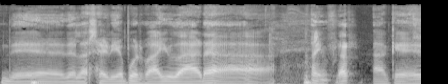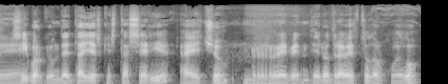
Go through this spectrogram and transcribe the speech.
de, de la serie pues va a ayudar a, A inflar. a que... Sí, porque un detalle es que esta serie ha hecho revender otra vez todo el juego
